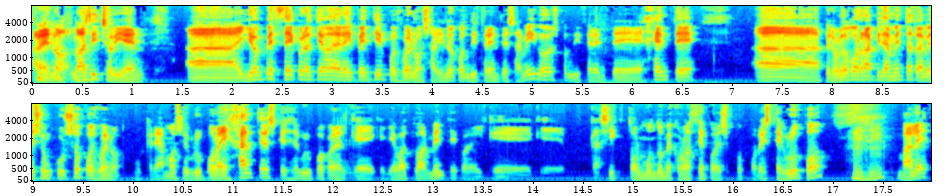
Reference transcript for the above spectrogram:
A ver, no, lo has dicho bien. Ah, yo empecé con el tema de la IPenti, pues bueno, saliendo con diferentes amigos, con diferente gente. Ah, pero luego rápidamente a través de un curso, pues bueno, creamos el grupo Light Hunters, que es el grupo con el que, llevo actualmente, con el que, casi todo el mundo me conoce pues por, este grupo, ¿vale?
